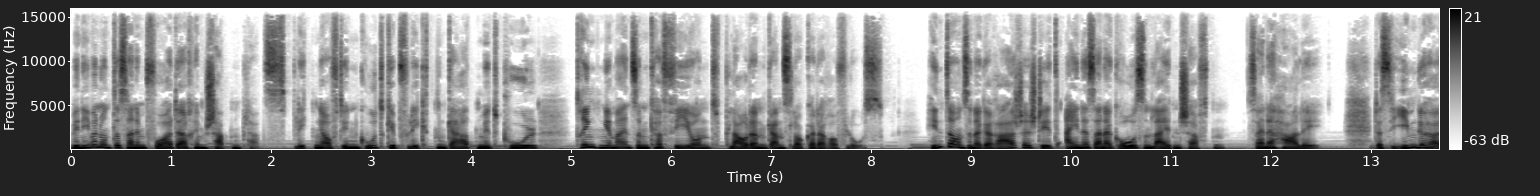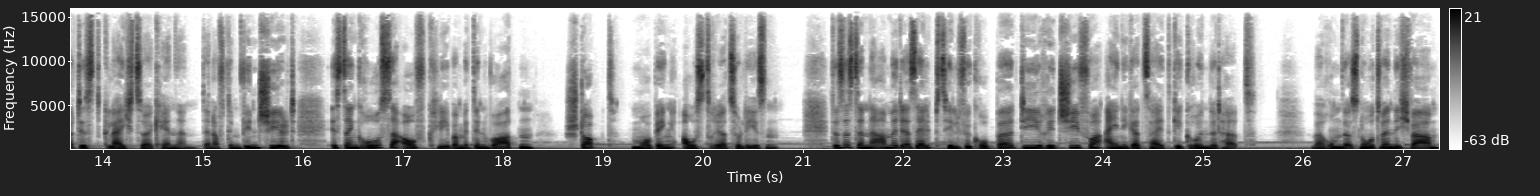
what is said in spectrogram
Wir nehmen unter seinem Vordach im Schattenplatz, blicken auf den gut gepflegten Garten mit Pool, trinken gemeinsam Kaffee und plaudern ganz locker darauf los. Hinter uns in der Garage steht eine seiner großen Leidenschaften, seine Harley. Dass sie ihm gehört, ist gleich zu erkennen, denn auf dem Windschild ist ein großer Aufkleber mit den Worten Stoppt Mobbing Austria zu lesen. Das ist der Name der Selbsthilfegruppe, die Ritchie vor einiger Zeit gegründet hat. Warum das notwendig war,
